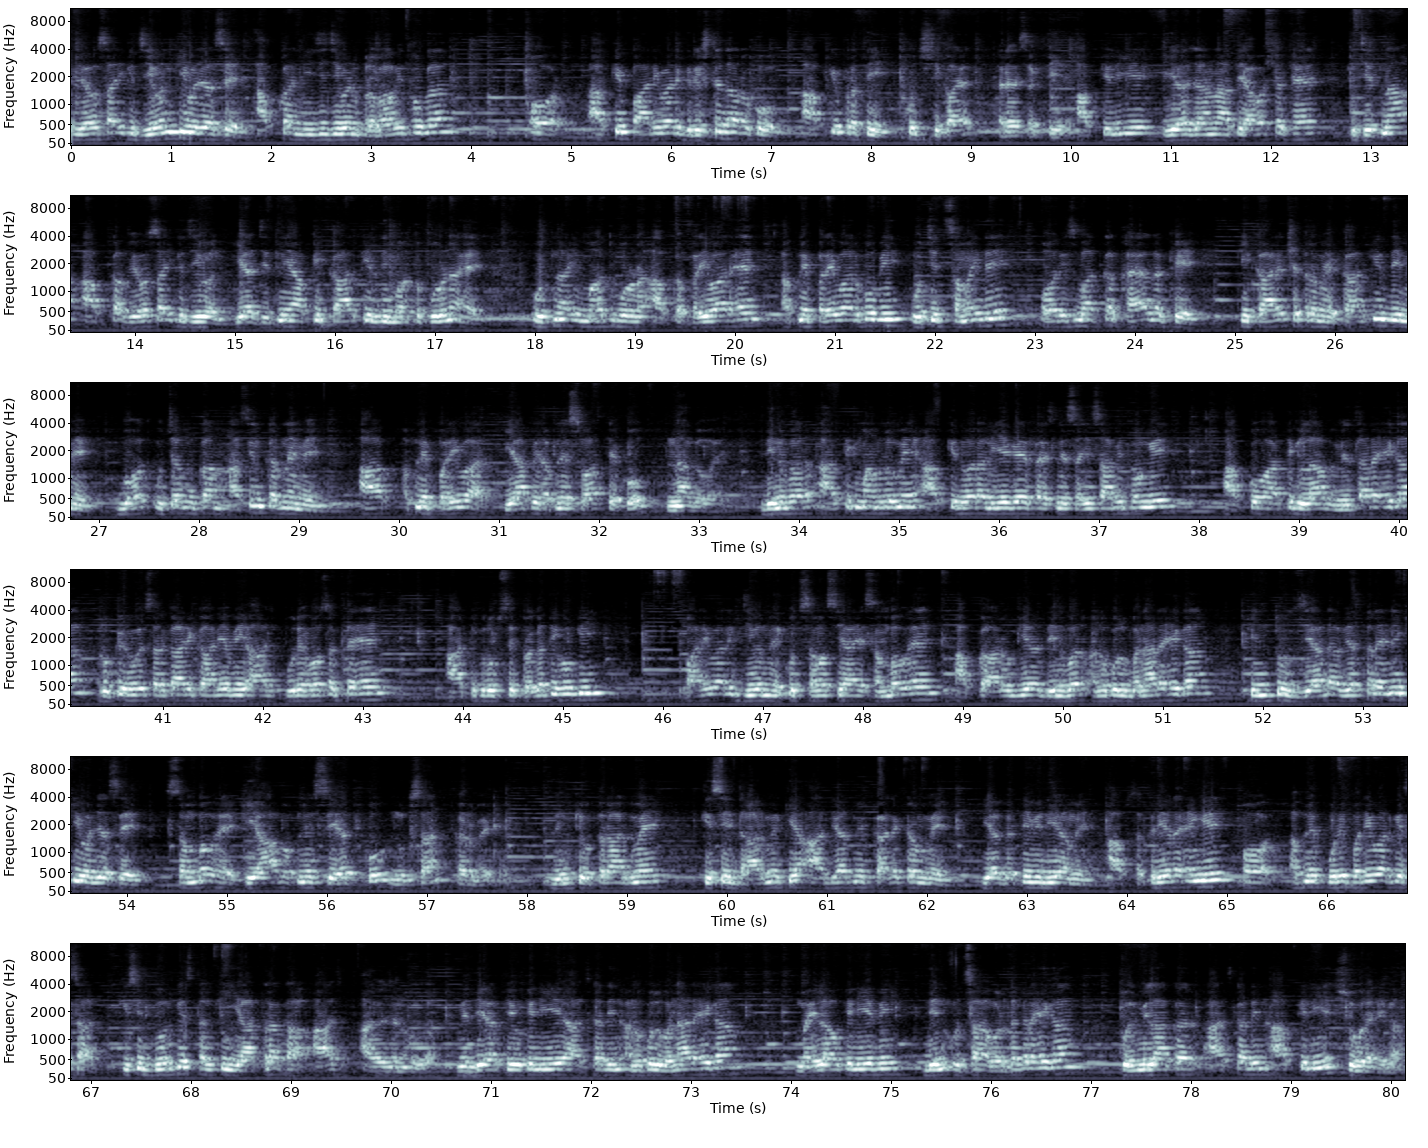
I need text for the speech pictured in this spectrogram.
व्यवसायिक जीवन की वजह से आपका निजी जीवन प्रभावित होगा और आपके पारिवारिक रिश्तेदारों को आपके प्रति कुछ शिकायत रह सकती है। आपके लिए यह जानना अति आवश्यक है कि जितना आपका व्यवसायिक जीवन या जितनी आपकी कारकिर्दी महत्वपूर्ण है, उतना ही महत्वपूर्ण आपका परिवार है। अपने परिवार को भी उचित समय दें और इस बात का ख्याल रखें कि कार्य क्षेत्र में कारकिर्दी में बहुत ऊँचा मुकाम हासिल करने में आप अपने परिवार या फिर अपने स्वास्थ्य को ना गवाएँ। दिन भर आर्थिक मामलों में आपके द्वारा लिए गए फैसले सही साबित होंगे। आपको आर्थिक लाभ मिलता रहेगा। रुके हुए सरकारी कार्य भी आज पूरे हो सकते हैं। आर्थिक रूप से प्रगति होगी। पारिवारिक जीवन में कुछ समस्याएँ संभव है। आपका आरोग्य दिन भर अनुकूल बना रहेगा। किंतु ज़्यादा व्यस्त रहने की वजह से संभव है कि आप अपने सेहत को नुकसान कर बैठे। दिन के उत्तरार्ध में किसी धार्मिक या आध्यात्मिक कार्यक्रम में या गतिविधियों में आप सक्रिय रहेंगे और अपने पूरे परिवार के साथ किसी दूर के स्थल की यात्रा का आज आयोजन होगा। विद्यार्थियों के लिए आज का दिन अनुकूल बना रहेगा। महिलाओं के लिए भी दिन उत्साहवर्धक रहेगा। कुल मिलाकर आज का दिन आपके लिए शुभ रहेगा।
